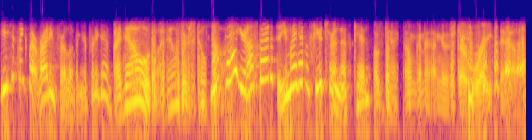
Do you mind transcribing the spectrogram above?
You should think about writing for a living. You're pretty good. I know. I know. There's still Not bad. You're not bad at it. You might have a future in this, kid. Okay, I'm gonna I'm gonna start right now.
